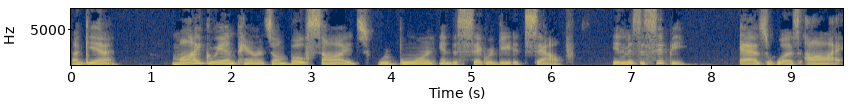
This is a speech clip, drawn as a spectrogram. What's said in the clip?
Again, my grandparents on both sides were born in the segregated South in Mississippi, as was I.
